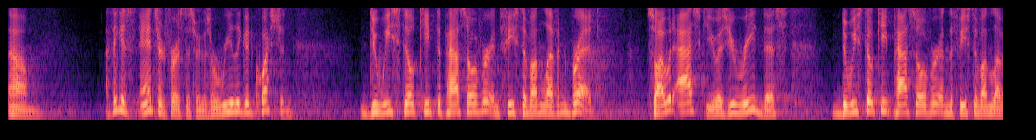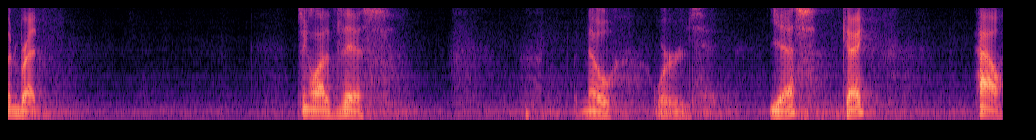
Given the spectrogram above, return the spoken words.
um, I think is answered for us this week. It was a really good question. Do we still keep the Passover and Feast of Unleavened Bread? So I would ask you as you read this, do we still keep Passover and the Feast of Unleavened Bread? I'm seeing a lot of this, but no words. Yes. Okay. How?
